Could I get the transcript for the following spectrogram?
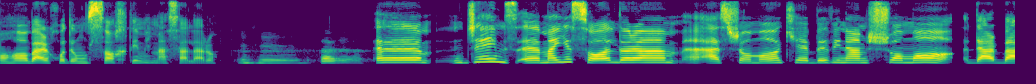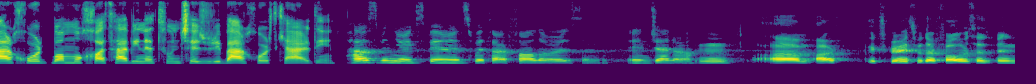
ماها برای خودمون ساختیم این مسئله رو جیمز من یه سوال دارم از شما که ببینم شما در برخورد با مخاطبینتون چجوری برخورد کردین How's been your experience with our followers in, in general? Mm. Um, our experience with our followers has been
